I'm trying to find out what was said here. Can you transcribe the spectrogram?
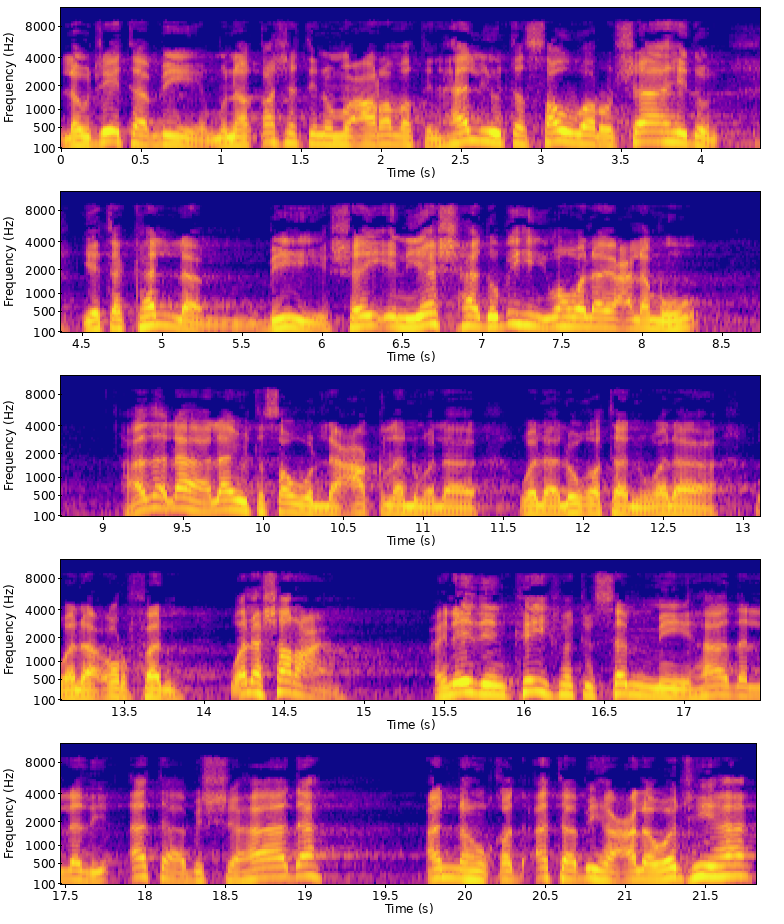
لو جئت بمناقشة ومعارضة هل يتصور شاهد يتكلم بشيء يشهد به وهو لا يعلمه؟ هذا لا لا يتصور لا عقلا ولا ولا لغه ولا ولا عرفا ولا شرعا. حينئذ كيف تسمي هذا الذي أتى بالشهادة؟ أنه قد أتى بها على وجهها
